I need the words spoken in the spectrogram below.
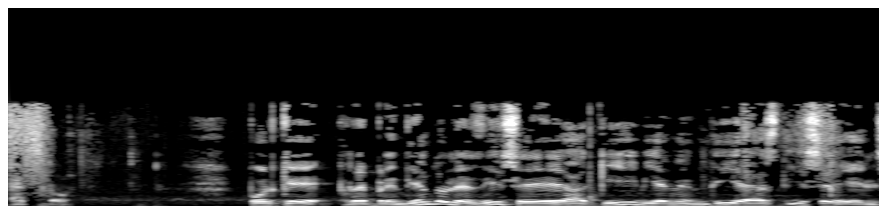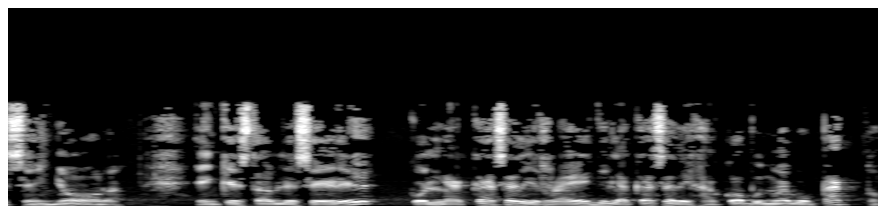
acto. Porque reprendiéndoles dice, aquí vienen días, dice el Señor, en que estableceré con la casa de Israel y la casa de Jacob un nuevo pacto,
